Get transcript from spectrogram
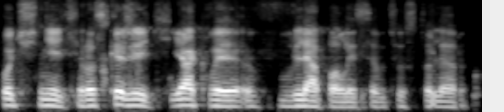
Почніть, розкажіть, як ви вляпалися в цю столярку?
